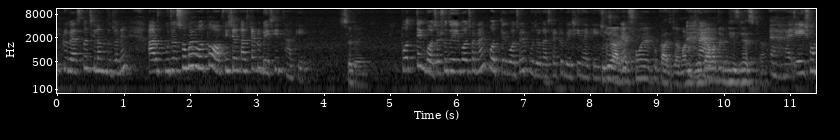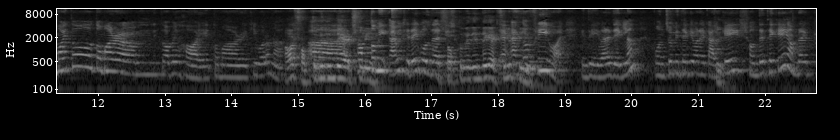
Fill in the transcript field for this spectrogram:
একটু ব্যস্ত ছিলাম দুজনে। আর পুজোর সময় হতো অফিসের কাজটা একটু বেশি থাকে। সেটাই। প্রত্যেক বছর শুধু এই বছর নয় প্রত্যেক বছরই পুজোর কাজটা একটু বেশি থাকে পুজোর। আগের সময় একটু কাজটা মানে যেটা হ্যাঁ। আমাদের বিজনেসটা হ্যাঁ এই সময় তো তোমার কবে হয়? তোমার কি বলো না? আমার সপ্তমী দিন থেকে সপ্তমী আমি সেটাই বলতে চাচ্ছি। সপ্তমী দিন থেকে একদম ফ্রি হয়। কিন্তু এবারে দেখলাম পঞ্চমী থেকে মানে কালকেই সন্ধ্যে থেকেই আমরা একটু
